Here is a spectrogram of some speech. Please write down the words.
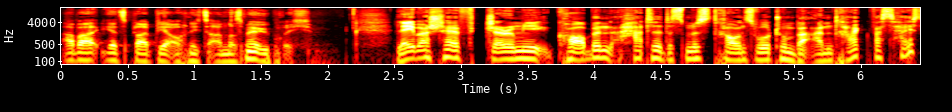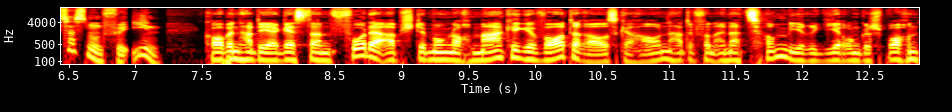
aber jetzt bleibt ihr auch nichts anderes mehr übrig. Labour-Chef Jeremy Corbyn hatte das Misstrauensvotum beantragt. Was heißt das nun für ihn? Corbyn hatte ja gestern vor der Abstimmung noch markige Worte rausgehauen, hatte von einer Zombie-Regierung gesprochen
